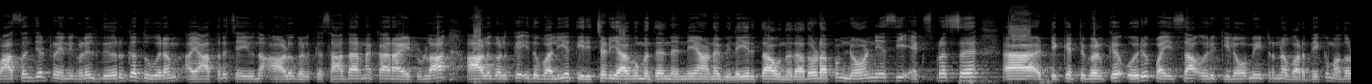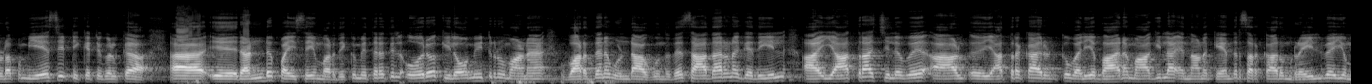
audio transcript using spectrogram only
പാസഞ്ചർ ട്രെയിനുകളിൽ ദീർഘദൂരം യാത്ര ചെയ്യുന്ന ആളുകൾക്ക് സാധാരണക്കാരായിട്ടുള്ള ആളുകൾക്ക് ഇത് വലിയ തിരിച്ചടിയാകുമെന്ന് തന്നെയാണ് വിലയിരുത്താവുന്നത്. അതോടൊപ്പം നോൺ എ സി എക്സ്പ്രസ് ടിക്കറ്റുകൾക്ക് ഒരു പൈസ ഒരു കിലോമീറ്ററിന് വർദ്ധിക്കും. അതോടൊപ്പം എ സി ടിക്കറ്റുകൾക്ക് രണ്ട് പൈസയും വർദ്ധിക്കും. ഇത്തരത്തിൽ ഓരോ കിലോമീറ്ററുമാണ് വർധനവുണ്ടാകുന്നത്. സാധാരണഗതിയിൽ യാത്രാ ചിലവ് യാത്രക്കാർക്ക് വലിയ ഭാരമാകില്ല എന്നാണ് കേന്ദ്ര സർക്കാരും റെയിൽവേയും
